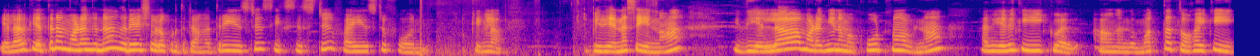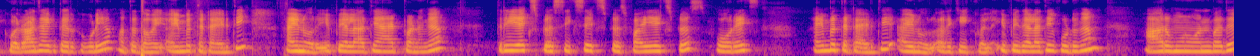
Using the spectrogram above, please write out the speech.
எல்லாருக்கும் எத்தனை மடங்குன்னா அங்கே ரேஷியோவில் கொடுத்துட்டாங்க. Three is to six is to five is to ஃபோர்னு ஓகேங்களா? இப்போ இது என்ன செய்யணும்னா இது எல்லா மடங்கையும் நம்ம கூட்டினோம் அப்படின்னா அது எதுக்கு ஈக்குவல் அவங்க அந்த மொத்த தொகைக்கு ஈக்குவல் ராஜா கிட்டே இருக்கக்கூடிய மொத்த தொகை ஐம்பத்தெட்டாயிரத்தி ஐநூறு. இப்போ எல்லாத்தையும் ஆட் பண்ணுங்கள் three x plus six x plus five x plus four x ஐம்பத்தெட்டாயிரத்தி ஐநூறு. அதுக்கு ஈக்குவல் இப்போ இது எல்லாத்தையும் கூட்டுங்க. ஆறு மூணு ஒன்பது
